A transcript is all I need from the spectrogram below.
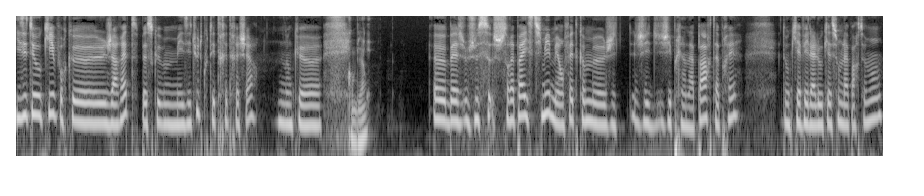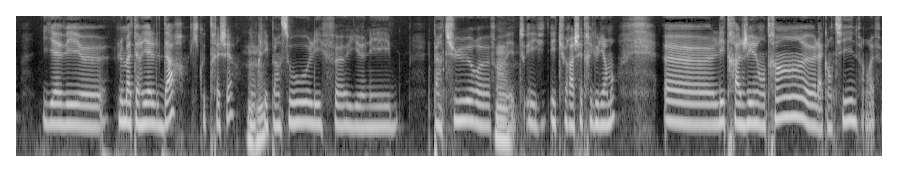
ils étaient OK pour que j'arrête parce que mes études coûtaient très très cher. Donc, euh, Combien? euh, bah, je ne saurais pas estimer, mais en fait, comme euh, j'ai, pris un appart après, donc il y avait la location de l'appartement, il y avait euh, le matériel d'art qui coûte très cher, donc Mhm. les pinceaux, les feuilles, les peintures, Mhm. et, et- et tu rachètes régulièrement. Les trajets en train, la cantine, enfin bref.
